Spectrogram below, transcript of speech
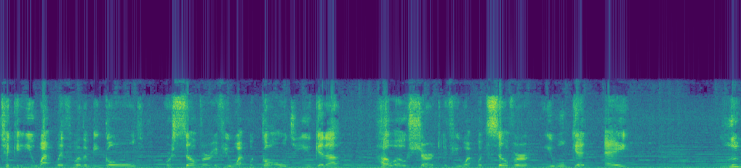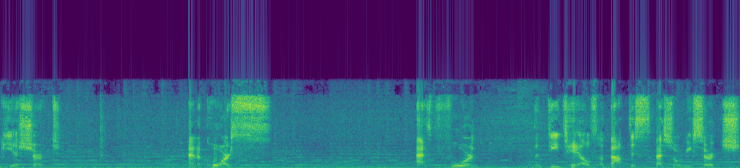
ticket you went with, whether it be gold or silver, if you went with gold, you get a Ho-Oh shirt. If you went with silver, you will get a Lugia shirt. And of course, as for the details about this special research,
